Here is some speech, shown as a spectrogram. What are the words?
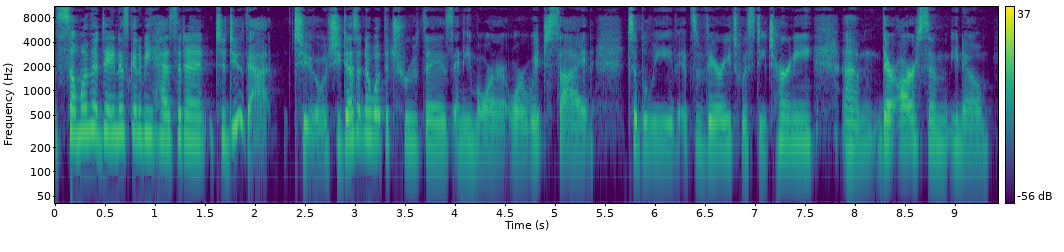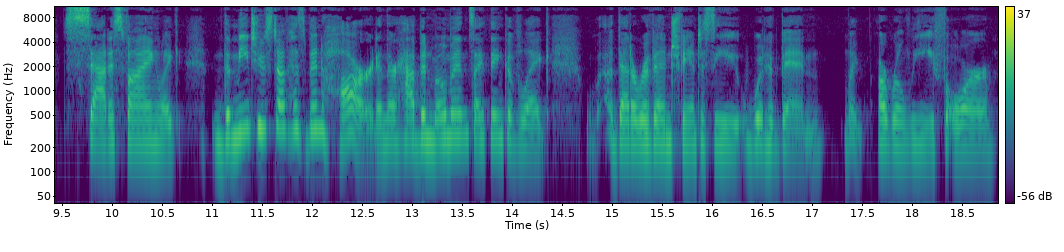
someone that Dana's going to be hesitant to do that to. She doesn't know what the truth is anymore or which side to believe. It's very twisty turny. Um, there are some, you know, satisfying, like the Me Too stuff has been hard. And there have been moments, I think, of like that a revenge fantasy would have been like a relief or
